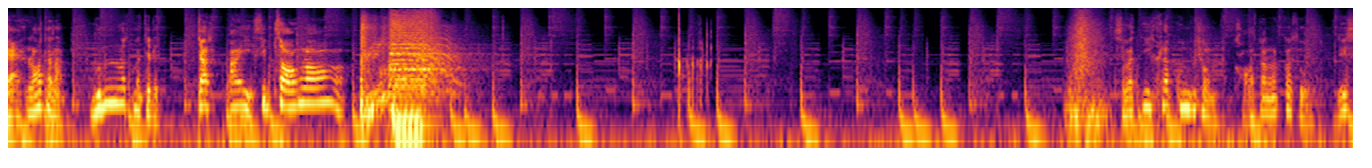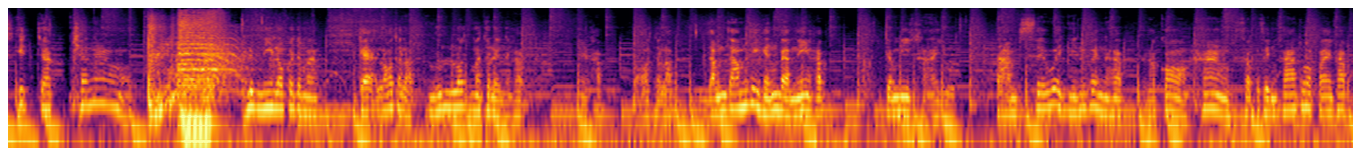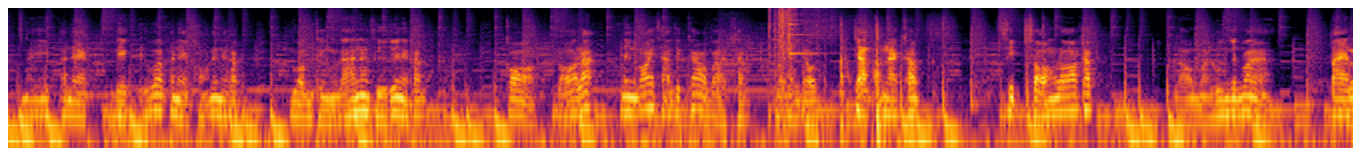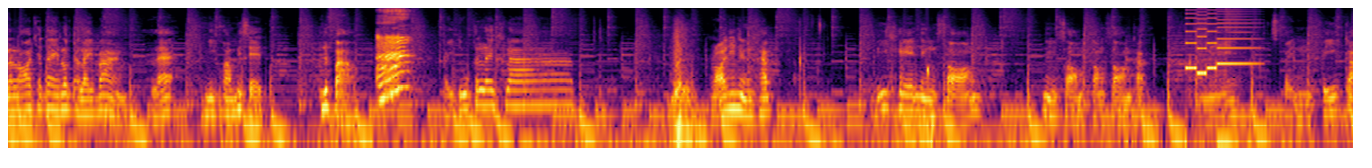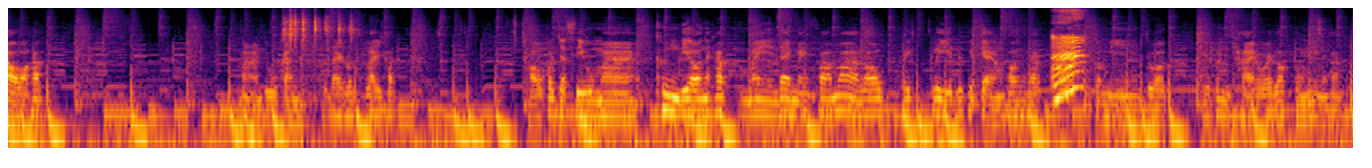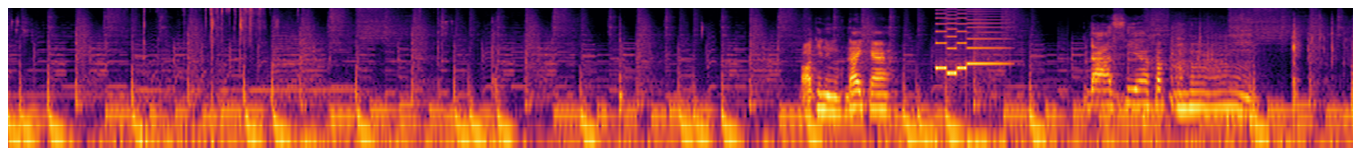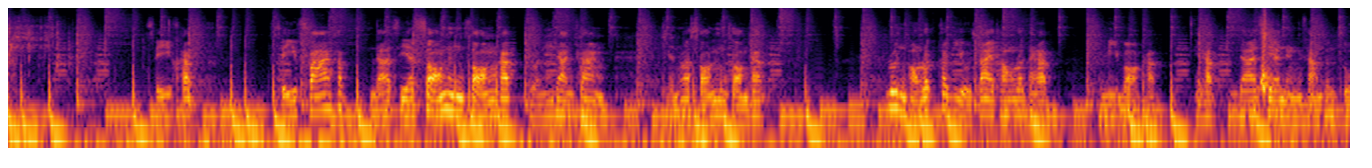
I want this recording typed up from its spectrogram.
แกะล้อตลับลุ้นรถมาเจเด็ดจัดไป 12 ล้อ สวัสดีครับคุณผู้ชม ขอต้อนรับเข้าสู่ This is Jack Channel คลิปนี้เราก็จะมาแกะล้อตลับลุ้นรถมาเจเด็ดนะครับนี่ครับล้อตลับดำๆที่เห็นแบบนี้ครับ จะมีขายอยู่ตามเซเว่นอีเลฟเว่นนะครับ แล้วก็ห้างสรรพสินค้าทั่วไปครับ ในแผนกเด็กหรือว่าแผนกของเล่นนะครับ รวมถึงร้านหนังสือด้วยนะครับ ก็ล้อละ 139 บาทครับ วันนี้เราจัดนะครับ 12 ล้อครับ เรามาลุ้นกันว่า แต่ละล้อจะได้รถอะไรบ้าง และมีความพิเศษหรือเปล่า ไปดูกันเลยครับ ล้อที่ 1 ครับ BK 12 1222 ครับ อันนี้เป็นปีเก่าครับ มาดูกันจะได้รถอะไรครับ เขาก็จะซิลมาครึ่งเดียวนะครับ ไม่ได้หมายความว่าเราไปกรีดหรือไปแกะของเขานะครับ ก็มีตัวเคเบิลไทยไว้ล็อกตรงนี้นะครับล้อที่หนึ่งได้แกดาเซียครับอื้อหือสีครับ สีฟ้าครับ ดาเซีย 212 ครับ ตัวนี้ด้านข้าง เขียนว่า 212 ครับ รุ่นของรถก็จะอยู่ใต้ท้องรถนะครับ มีบอกครับนี่ครับดาเซีย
